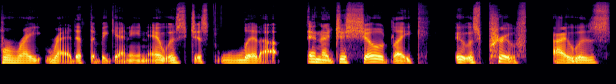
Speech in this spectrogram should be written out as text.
bright red at the beginning. It was just lit up. And it just showed like it was proof I was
